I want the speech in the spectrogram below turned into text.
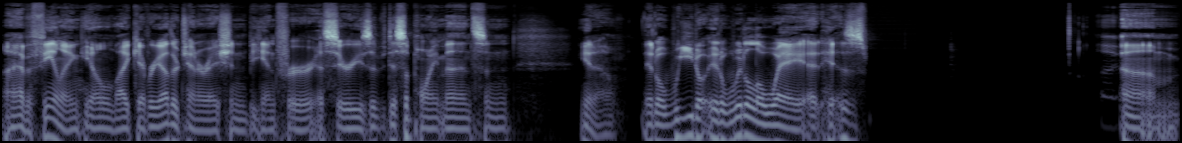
I have a feeling he'll like every other generation be in for a series of disappointments and you know, it'll wheedle it'll whittle away at his um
